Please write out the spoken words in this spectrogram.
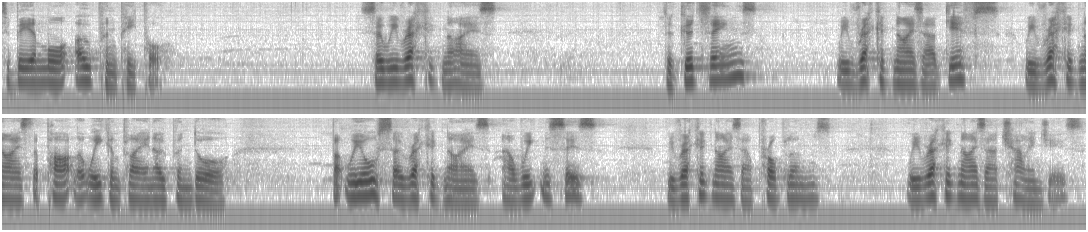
to be a more open people so we recognize the good things, we recognize our gifts, we recognize the part that we can play in open door. But we also recognize our weaknesses, we recognize our problems, we recognize our challenges.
